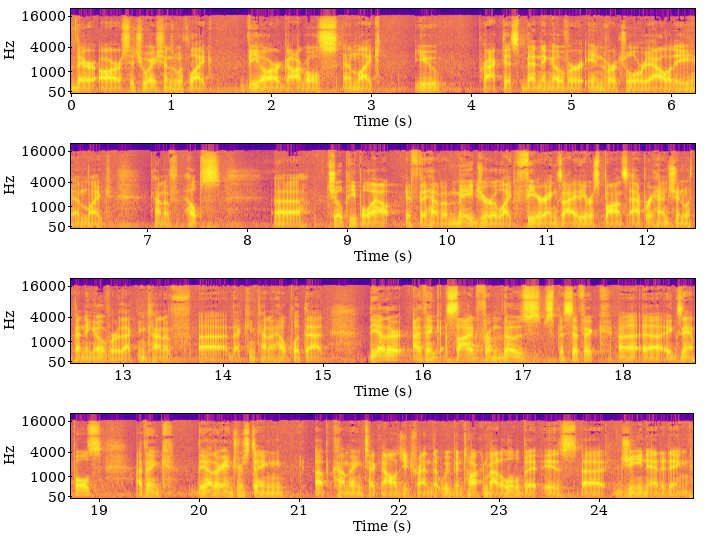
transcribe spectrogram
there are situations with like VR goggles and like you practice bending over in virtual reality and like kind of helps uh, chill people out if they have a major like fear, anxiety response, apprehension with bending over. That can kind of uh, that can kind of help with that. The other, I think, aside from those specific uh, uh examples, I think the other interesting upcoming technology trend that we've been talking about a little bit is uh, gene editing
